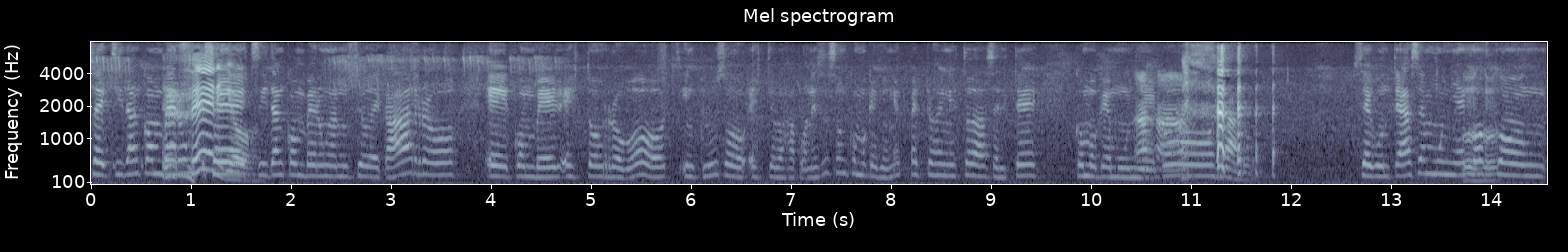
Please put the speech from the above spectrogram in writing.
Se excitan con ver ¿En un, se excitan con ver un anuncio de carro, eh, con ver estos robots, incluso este los japoneses son como que bien expertos en esto de hacerte como que muñecos raros. Según te hacen muñecos con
